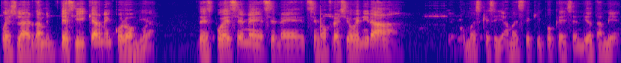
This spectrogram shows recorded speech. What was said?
pues la verdad decidí quedarme en Colombia Después se me, se me, se me ofreció venir a, ¿cómo es que se llama este equipo que descendió también?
